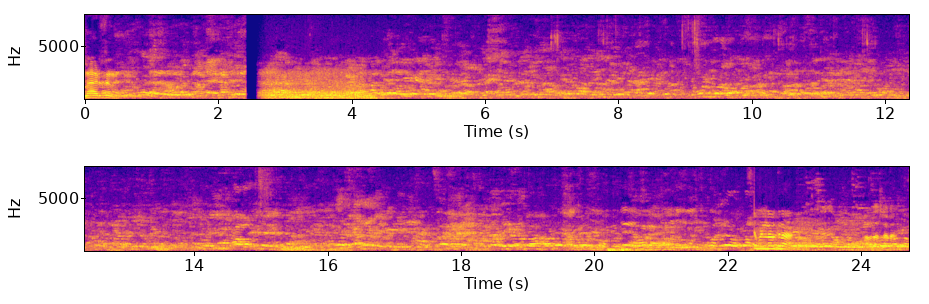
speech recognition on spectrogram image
நான் எடுத்துங்க பின்ன ஊத்துனா அவ்வளோ சார்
